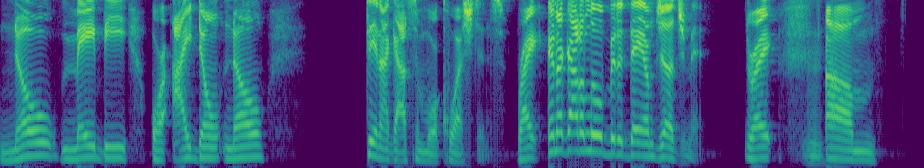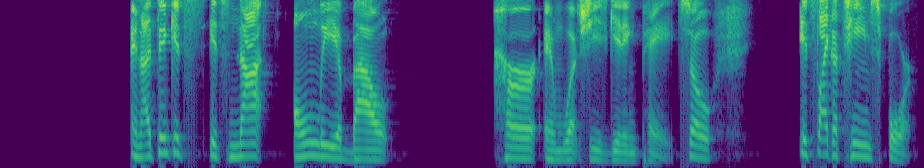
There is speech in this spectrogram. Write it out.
no, maybe, or I don't know, then I got some more questions, right? And I got a little bit of damn judgment, right? Um, and I think it's it's not only about her and what she's getting paid. So it's like a team sport.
